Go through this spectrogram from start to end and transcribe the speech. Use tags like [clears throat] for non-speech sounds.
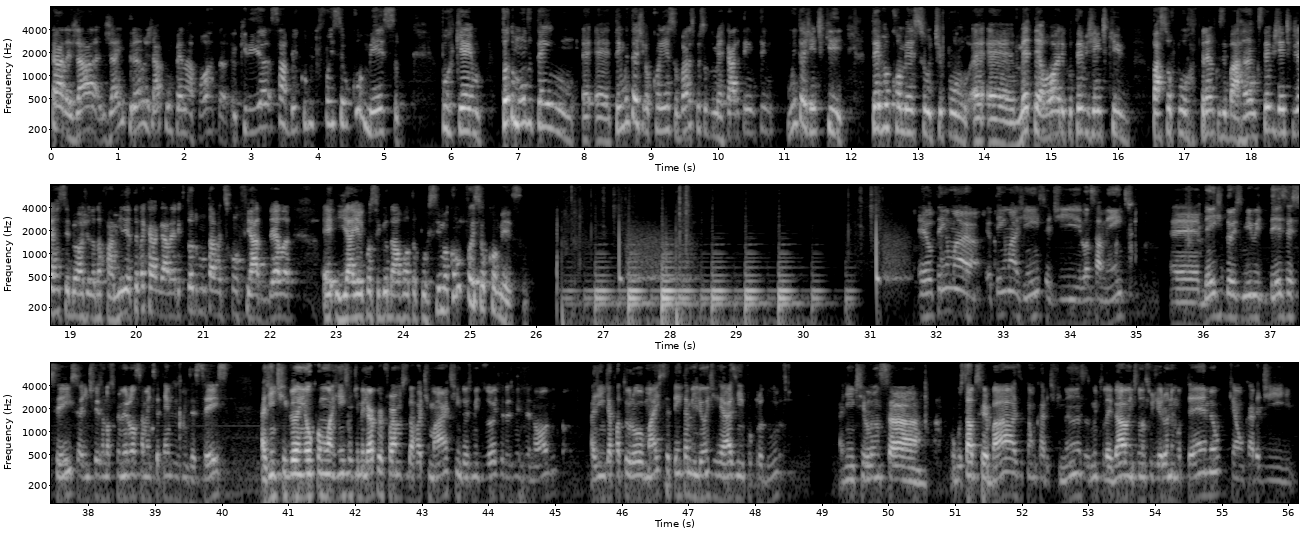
cara, já, já entrando já com o pé na porta, eu queria saber como que foi seu começo. Porque todo mundo tem. É, é, tem muita Eu conheço várias pessoas do mercado, tem, tem muita gente que teve um começo, tipo, é, é meteórico, teve gente que passou por trancos e barrancos, teve gente que já recebeu a ajuda da família, teve aquela galera que todo mundo estava desconfiado dela é, e aí ele conseguiu dar a volta por cima. Como foi seu começo? Eu tenho uma, eu tenho uma agência de lançamentos é, desde 2016. A gente fez o nosso primeiro lançamento em setembro de 2016. A gente ganhou como agência de melhor performance da Hotmart em 2018 e 2019. A gente já faturou mais de 70 milhões de reais em infoprodutos. A gente lança o Gustavo Cerbasi, que é um cara de finanças, muito legal. A gente lança o Jerônimo Temel, que é um cara de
